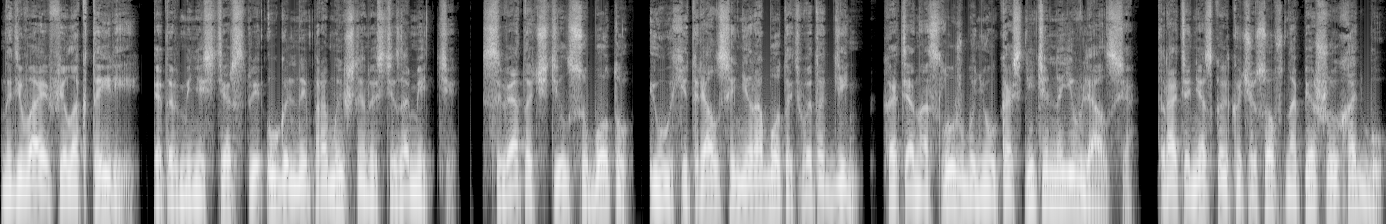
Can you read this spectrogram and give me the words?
надевая филактерии, это в Министерстве угольной промышленности, заметьте, свято чтил субботу и ухитрялся не работать в этот день, хотя на службу неукоснительно являлся, тратя несколько часов на пешую ходьбу.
